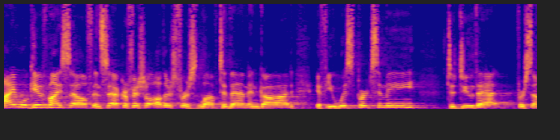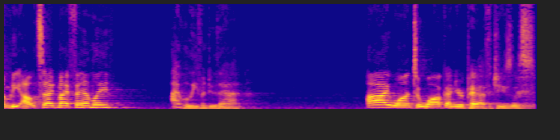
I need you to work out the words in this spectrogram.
I will give myself in sacrificial others first love to them and God. If you whisper to me to do that for somebody outside my family, I will even do that. I want to walk on your path, Jesus.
